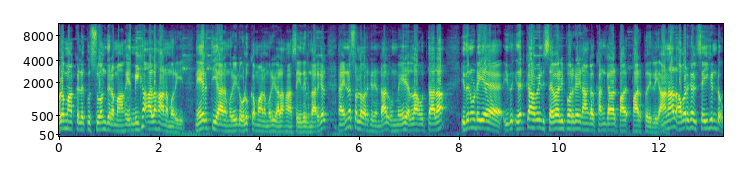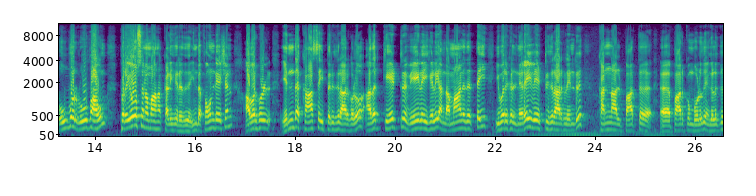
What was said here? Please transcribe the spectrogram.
உலமாக்களுக்கு சுதந்திரமாக மிக அழகான முறையில் நேர்த்தியான முறையில் ஒழுக்கமான முறையில் அழகாக செய்திருந்தார்கள். நான் என்ன சொல்ல வருகிறேன் என்றால் உண்மையில் அல்லாஹு தாலா இதனுடைய இது இதற்காக வேண்டி செலவழிப்பவர்களை நாங்கள் கண்கால் பார்ப்பதில்லை. ஆனால் அவர்கள் செய்கின்ற ஒவ்வொரு ரூபாவும் பிரயோசனமாக கழிகிறது. இந்த ஃபவுண்டேஷன் அவர்கள் எந்த காசை பெறுகிறார்களோ அதற்கேற்ற வேலைகளை அந்த அமானிதத்தை இவர்கள் நிறைவேற்றுகிறார்கள் என்று கண்ணால் பார்த்து பார்க்கும் பொழுது எங்களுக்கு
